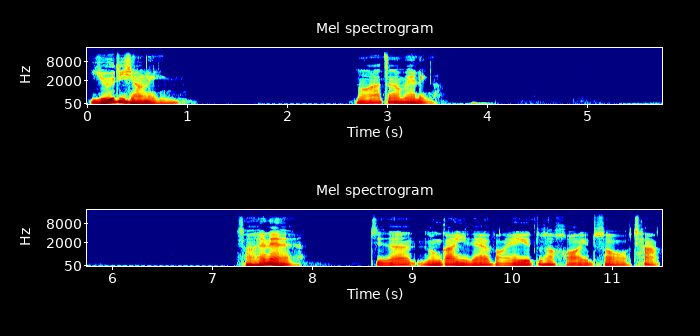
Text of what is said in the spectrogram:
有点像零。侬也真个蛮灵个。上海呢，其实侬讲现在防疫有多少好，有多少差？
